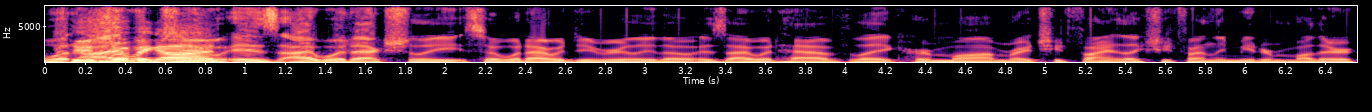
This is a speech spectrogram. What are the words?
What He's I would do on. is I would actually so what I would do really though is I would have like her mom right she'd find like she'd finally meet her mother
